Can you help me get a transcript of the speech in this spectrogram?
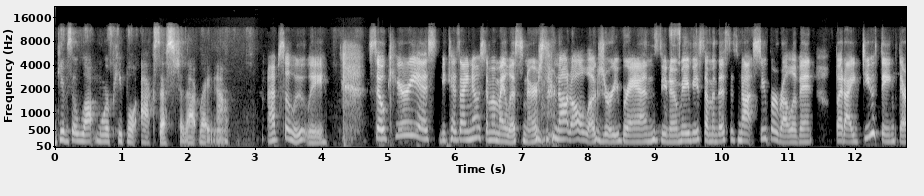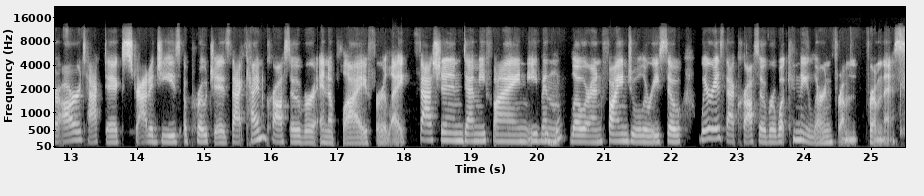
gives a lot more people access to that right now. Absolutely. So curious because I know some of my listeners, they're not all luxury brands. You know, maybe some of this is not super relevant, but I do think there are tactics, strategies, approaches that can cross over and apply for like fashion, demi fine, even mm-hmm. lower end fine jewelry. So where is that crossover? What can they learn from from this?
